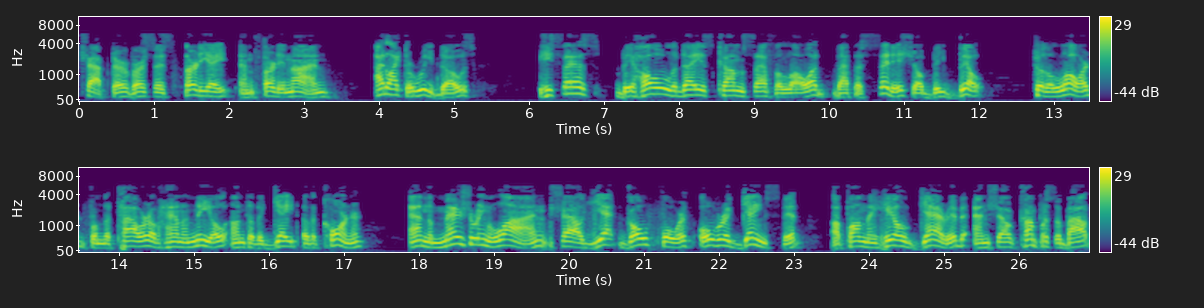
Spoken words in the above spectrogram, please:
chapter, verses 38 and 39, I'd like to read those. He says, Behold, the days come, saith the Lord, that the city shall be built to the Lord from the tower of Hananeel unto the gate of the corner, and the measuring line shall yet go forth over against it upon the hill Gareb, and shall compass about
